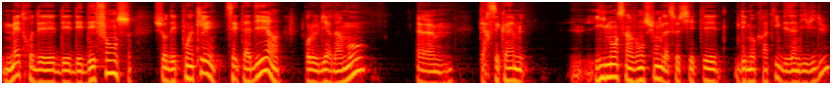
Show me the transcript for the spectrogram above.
mettre des, défenses sur des points clés, c'est-à-dire, pour le dire d'un mot, car c'est quand même l'immense invention de la société démocratique des individus,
